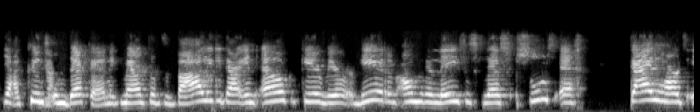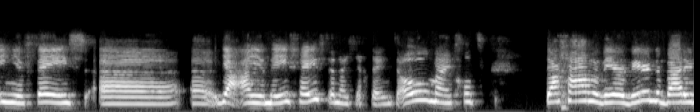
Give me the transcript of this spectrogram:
ja, kunt ontdekken. En ik merk dat de Bali daarin elke keer weer, weer een andere levensles, soms echt keihard in je face, uh, uh, ja, aan je meegeeft. En dat je echt denkt, oh mijn god, daar gaan we weer, weer in de Bali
